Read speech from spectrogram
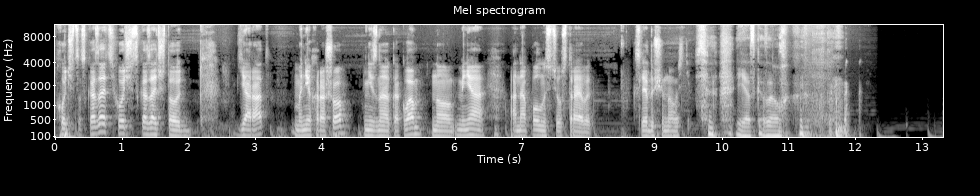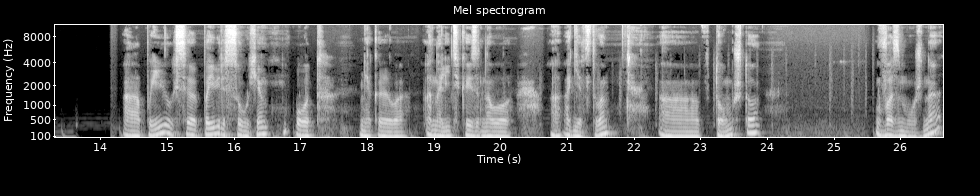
хочется сказать? Хочется сказать, что я рад, мне хорошо, не знаю, как вам, но меня она полностью устраивает. Следующие новости. Я сказал. А появился, появились слухи от некоего аналитика из одного а, агентства а, в том, что Возможно,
